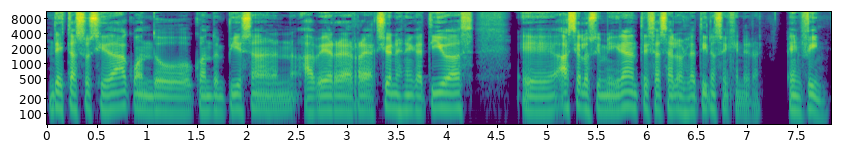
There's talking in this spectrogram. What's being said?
de esta sociedad cuando, cuando empiezan a haber reacciones negativas hacia los inmigrantes, hacia los latinos en general. En fin.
